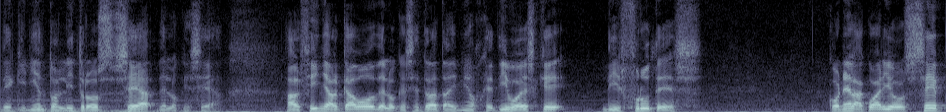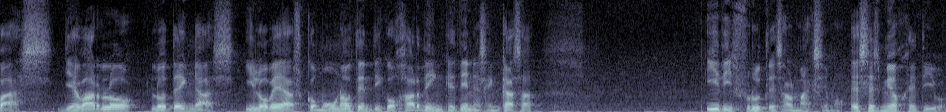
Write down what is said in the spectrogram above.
de 500 litros, sea de lo que sea. Al fin y al cabo de lo que se trata y mi objetivo es que disfrutes con el acuario, sepas llevarlo, lo tengas y lo veas como un auténtico jardín que tienes en casa y disfrutes al máximo. Ese es mi objetivo,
